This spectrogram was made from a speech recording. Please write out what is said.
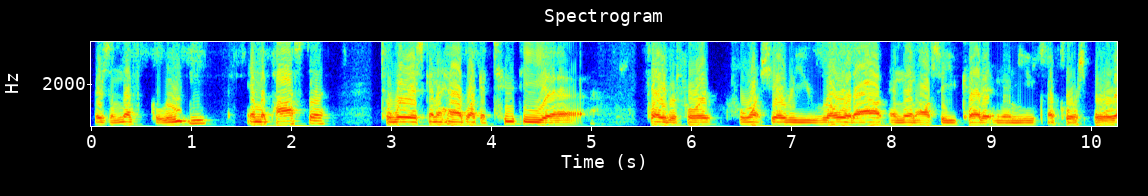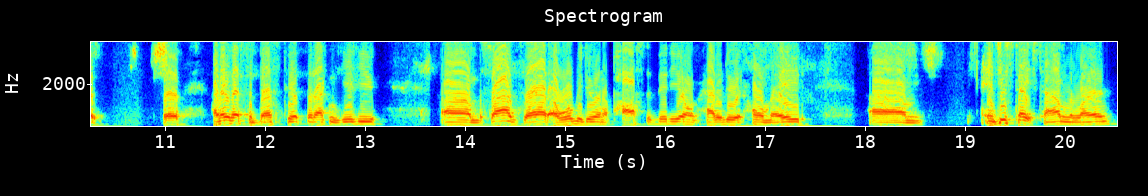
there's enough gluten in the pasta to where it's going to have like a toothy uh, flavor for it for once you ever you roll it out and then also you cut it and then you of course boil it. So I think that's the best tip that I can give you. Um, besides that, I will be doing a pasta video on how to do it homemade. Um, it just takes time to learn.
